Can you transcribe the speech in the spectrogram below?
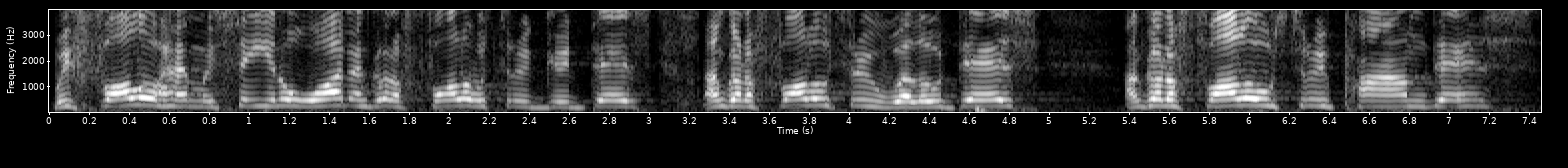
We follow him. We say, you know what? I'm going to follow through good days. I'm going to follow through willow days. I'm going to follow through palm days.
